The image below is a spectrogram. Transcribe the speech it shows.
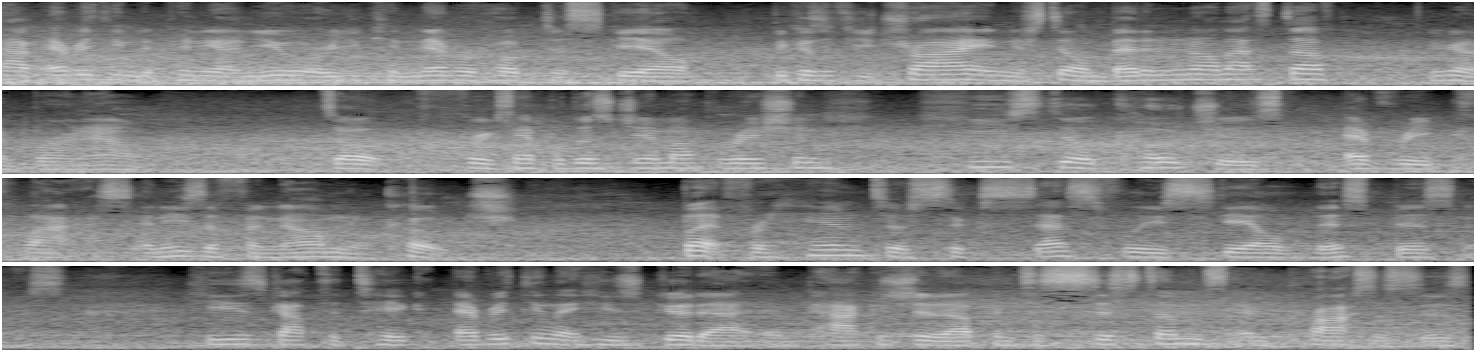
have everything depending on you or you can never hope to scale because if you try and you're still embedded in all that stuff, you're gonna burn out. So, for example, this gym operation, he still coaches every class and he's a phenomenal coach. But for him to successfully scale this business, he's got to take everything that he's good at and package it up into systems and processes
